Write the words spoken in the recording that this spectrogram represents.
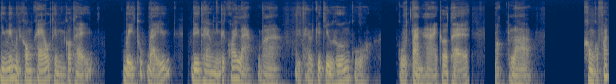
Nhưng nếu mình không khéo thì mình có thể bị thúc đẩy đi theo những cái khoái lạc và đi theo cái chiều hướng của của tàn hại cơ thể, hoặc là không có phát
